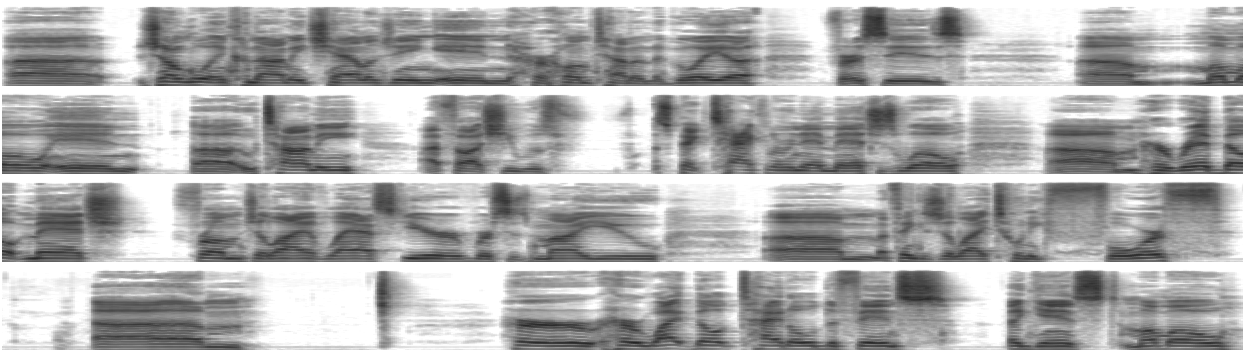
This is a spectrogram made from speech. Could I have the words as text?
Uh, Jungle and Konami challenging in her hometown of Nagoya versus um Momo and uh Utami. I thought she was spectacular in that match as well. Um, her red belt match from July of last year versus Mayu, um, I think it's July 24th. Um, her, her white belt title defense against Momo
